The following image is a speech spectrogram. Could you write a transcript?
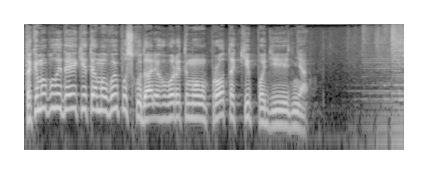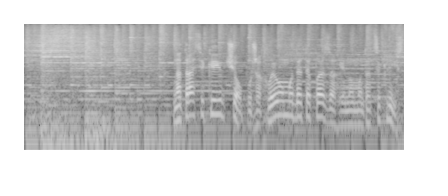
Такими були деякі теми випуску. Далі говоритимемо про такі події дня. На трасі Київ-Чоп у жахливому ДТП загинув мотоцикліст.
